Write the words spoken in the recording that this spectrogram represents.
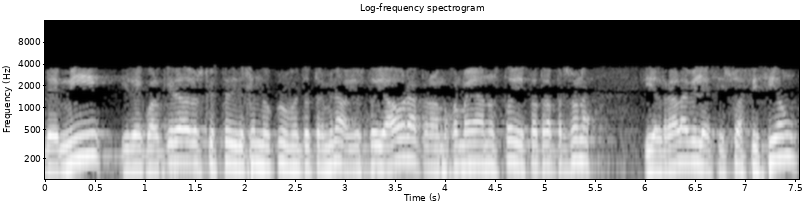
de mí y de cualquiera de los que esté dirigiendo el club en un momento determinado. Yo estoy ahora, pero a lo mejor mañana no estoy está otra persona. Y el Real Avilés y su afición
